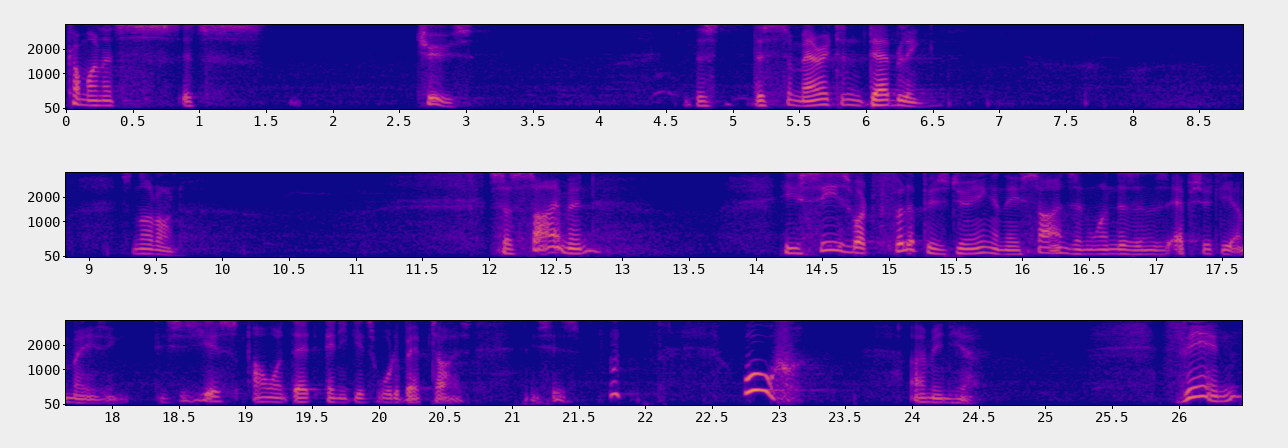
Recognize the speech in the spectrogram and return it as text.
Come on, it's it's choose. This this Samaritan dabbling. It's not on. So Simon he sees what Philip is doing, and there's signs and wonders, and it's absolutely amazing. He says, Yes, I want that. And he gets water baptized. And he says, Whoa, I'm in here. Then,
